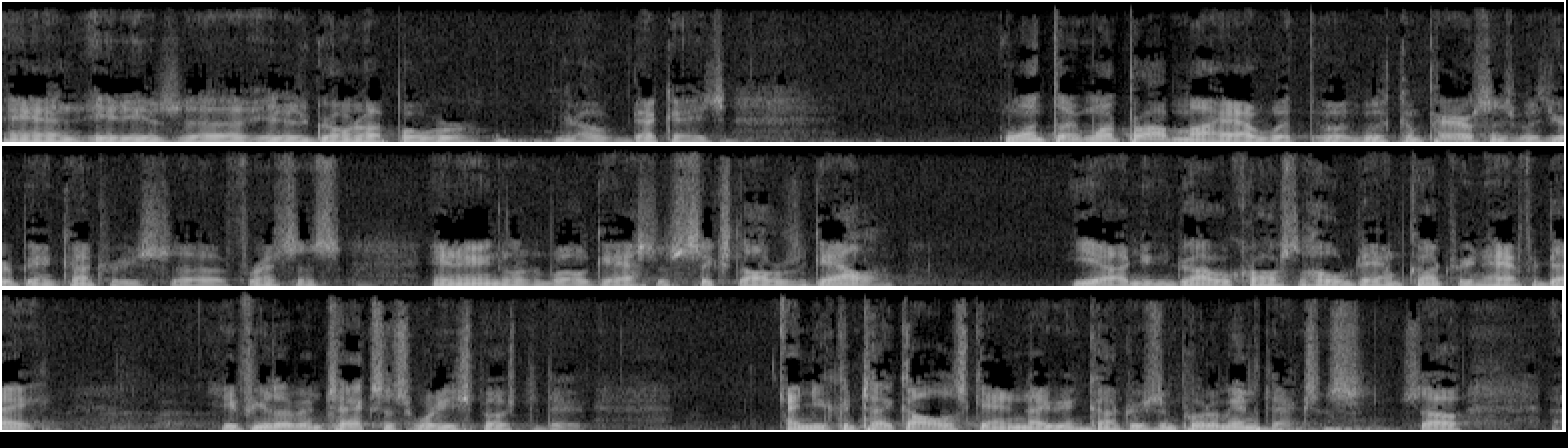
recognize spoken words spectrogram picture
and it is uh, it has grown up over you know decades one thing, one problem I have with with comparisons with European countries, uh, for instance, in England, well, gas is six dollars a gallon. Yeah, and you can drive across the whole damn country in half a day. If you live in Texas, what are you supposed to do? And you can take all the Scandinavian countries and put them in Texas. So, uh,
